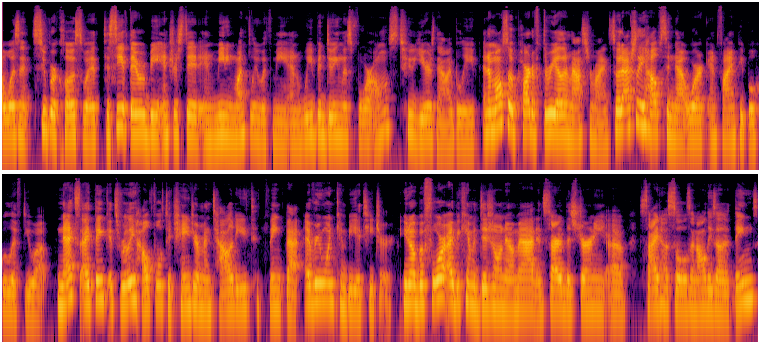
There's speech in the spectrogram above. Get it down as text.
wasn't super close with to see if they would be interested in meeting monthly with me. And we've been doing this for almost two years now, I believe. And I'm also part of three other masterminds. So it actually helps to network and find people who lift you up. Next, I think it's really helpful to change your mentality to think that everyone can be a teacher. You know, before I became a digital nomad and started this journey of side hustles and all these other things,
